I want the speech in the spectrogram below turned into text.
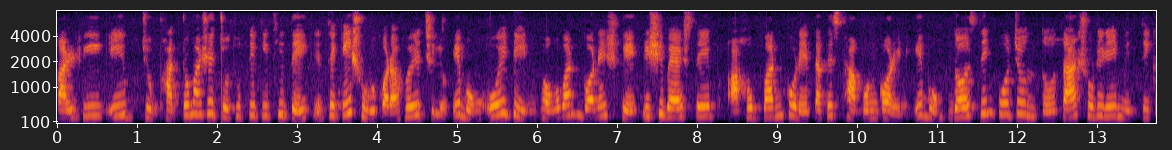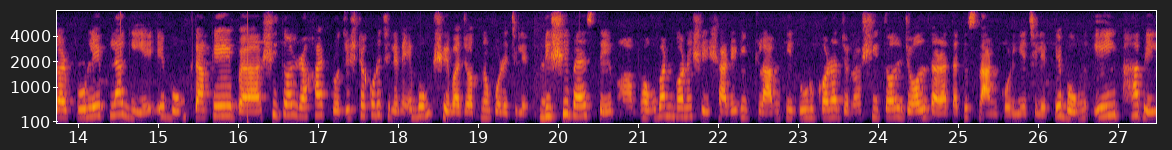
কালটি এই ভাদ্র মাসের চতুর্থী তিথিতে থেকেই শুরু করা হয়েছিল এবং ওই দিন ভগবান গণেশকে ঋষি ব্যাসদেব আহ্বান করে তাকে স্থাপন করেন এবং দশ দিন পর্যন্ত তার শরীরে মৃত্তিকার প্রলেপ লাগিয়ে এবং তাকে শীতল রাখার প্রচেষ্টা করেছিলেন এবং সেবা যত্ন করেছিলেন। করেছিলেন। ঋষি ব্যাসদেব ভগবান গণেশের শারীরিক ক্লান্তি দূর করার জন্য শীতল জল দ্বারা তাকে স্নান করিয়েছিলেন এবং এইভাবেই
